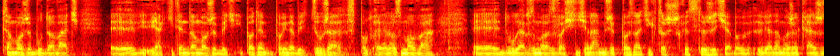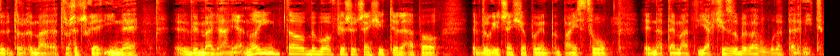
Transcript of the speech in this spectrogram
co może budować, jaki ten dom może być i potem powinna być duża rozmowa, długa rozmowa z właścicielami, żeby poznać ich troszeczkę styl życia, bo wiadomo, że każdy ma troszeczkę inne wymagania. No i to by było w pierwszej części tyle, a po, w drugiej części opowiem Państwu na temat, jak się zdobywa w ogóle permit.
